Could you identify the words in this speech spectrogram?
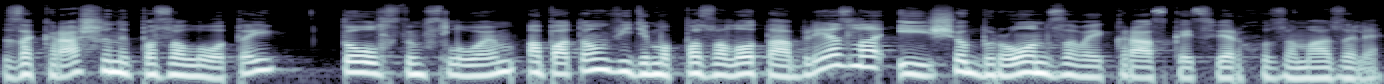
закрашены позолотой, толстым слоем, а потом, видимо, позолота облезла и еще бронзовой краской сверху замазали.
